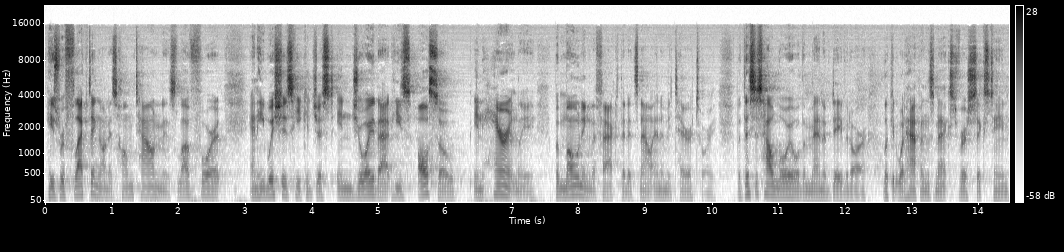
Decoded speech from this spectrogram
He's reflecting on his hometown and his love for it, and he wishes he could just enjoy that. He's also inherently bemoaning the fact that it's now enemy territory. But this is how loyal the men of David are. Look at what happens next, verse 16.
